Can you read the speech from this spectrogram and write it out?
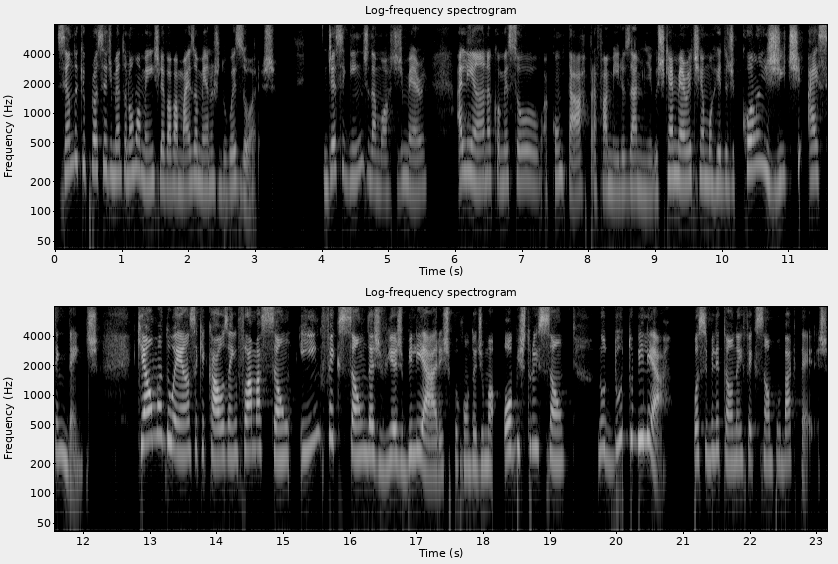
sendo que o procedimento normalmente levava mais ou menos duas horas. No dia seguinte da morte de Mary, a Liana começou a contar para a família e os amigos que a Mary tinha morrido de colangite ascendente, que é uma doença que causa inflamação e infecção das vias biliares por conta de uma obstrução no duto biliar, possibilitando a infecção por bactérias.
